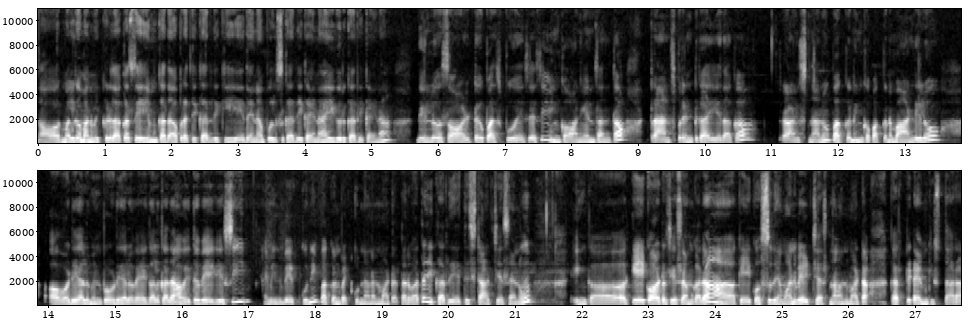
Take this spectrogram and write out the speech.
నార్మల్గా మనం ఇక్కడ దాకా సేమ్ కదా ప్రతి కర్రీకి ఏదైనా పులుసు కర్రీకైనా ఇగురు కర్రీకైనా. దీనిలో సాల్ట్ పసుపు వేసేసి ఇంకా ఆనియన్స్ అంతా ట్రాన్స్పరెంట్గా అయ్యేదాకా రాణిస్తున్నాను పక్కన ఇంకా పక్కన బాండీలో వడియాలు మినప వడియాలు వేగాలి కదా అవైతే వేగేసి ఐ మీన్ వేపుకుని పక్కన పెట్టుకున్నాను అనమాట తర్వాత ఈ కర్రీ అయితే స్టార్ట్ చేశాను. ఇంకా కేక్ ఆర్డర్ చేసాం కదా కేక్ వస్తుందేమో అని వెయిట్ చేస్తున్నాం అనమాట కరెక్ట్ టైంకి ఇస్తారా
